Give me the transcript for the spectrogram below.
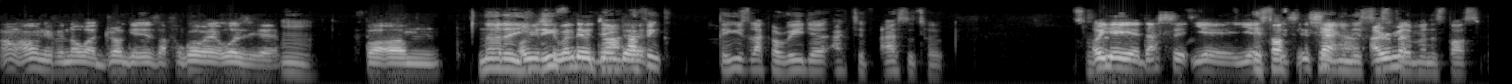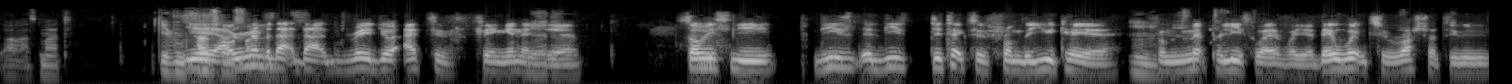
I don't, I don't even know what drug it is. I forgot what it was. Yeah. Mm. But um. No, they, Obviously, they- when they were doing no, I think they use like a radioactive isotope. So Oh yeah, yeah. That's it. Yeah, yeah. it starts It's, it's like, I system remember. and it starts. Oh, it's mad. Giving Yeah, I remember that that radioactive thing in it. Yeah. Yeah. So obviously these these detectives from the UK, yeah, Mm. from Met Police, whatever, yeah, they went to Russia to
